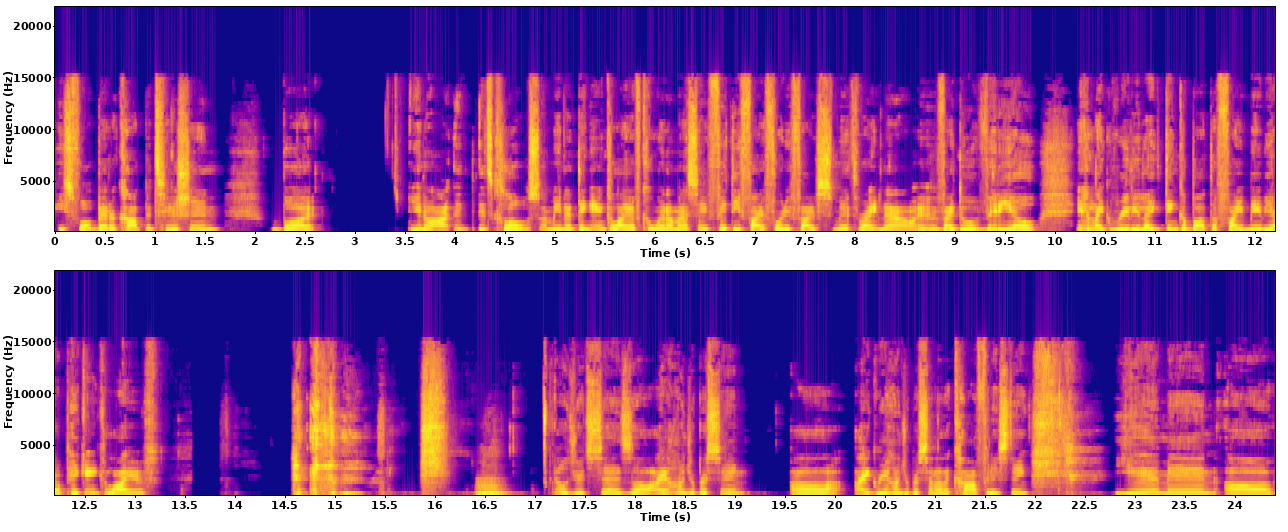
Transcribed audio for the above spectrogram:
He's fought better competition, but you know, I, it, it's close. I mean, I think Ankalaev can win. I'm going to say 55 45 Smith right now. If I do a video and like really like think about the fight, maybe I'll pick Ankalaev. Eldridge says, uh, I 100%, uh, I agree 100% on the confidence thing. Yeah, man. Uh,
